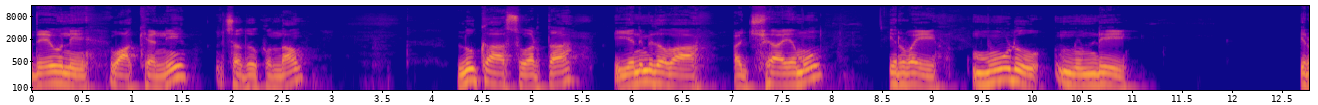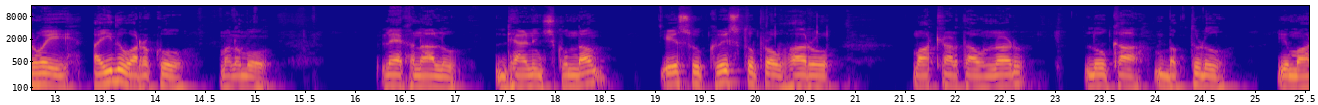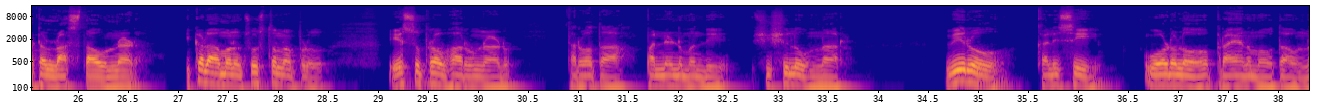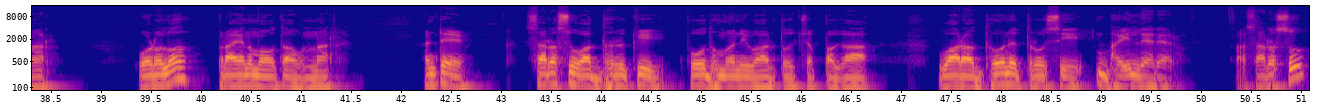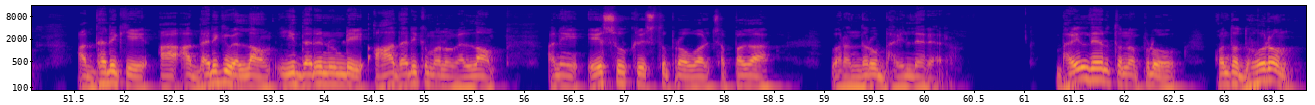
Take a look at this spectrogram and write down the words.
దేవుని వాక్యాన్ని చదువుకుందాం. లూకాస్వార్త ఎనిమిదవ అధ్యాయము ఇరవై మూడు నుండి ఇరవై ఐదు వరకు మనము లేఖనాలు ధ్యానించుకుందాం. యేసు క్రీస్తు ప్రభువారు మాట్లాడుతూ ఉన్నాడు. లూకా భక్తుడు ఈ మాటలు రాస్తూ ఉన్నాడు. ఇక్కడ మనం చూస్తున్నప్పుడు యేసుప్రభారు ఉన్నాడు. తర్వాత పన్నెండు మంది శిష్యులు ఉన్నారు. వీరు కలిసి ఓడలో ప్రయాణం అవుతూ ఉన్నారు. ఓడలో ప్రయాణం అవుతూ ఉన్నారు. అంటే సరస్సు అద్దరికి పోదుమని వారితో చెప్పగా వారు ఆ ధోని త్రోసి బయలుదేరారు. ఆ సరస్సు అద్దరికి ఆ దరికి వెళ్దాం. ఈ దరి నుండి ఆ దరికి మనం వెళ్దాం అని యేసుక్రీస్తు ప్రభు వారు చెప్పగా వారందరూ బయలుదేరారు. బయలుదేరుతున్నప్పుడు కొంత దూరం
